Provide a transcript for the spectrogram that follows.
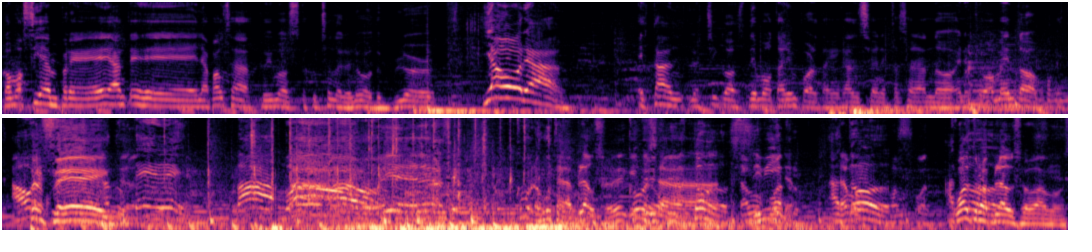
Como siempre, ¿eh? antes de la pausa estuvimos escuchando lo nuevo de Blur. Y ahora están los chicos de Mota, no importa qué canción está sonando en este momento. Porque ahora Perfecto. ustedes. ¡Vamos! Vamos, bien, eh, ¿Cómo nos gusta el aplauso, eh? ¿Cómo cosa? A todos. Estamos divina. cuatro. A Estamos- todos. vamos cuatro. A Cuatro todos. aplausos, vamos.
